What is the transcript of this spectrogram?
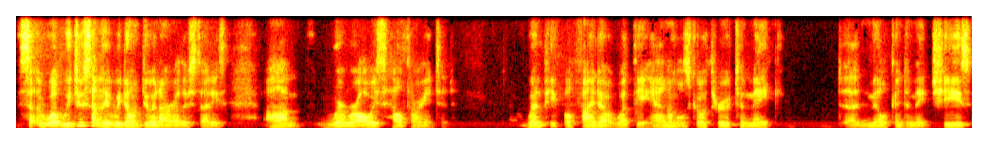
so, well, we do something that we don't do in our other studies, um, where we're always health oriented. When people find out what the animals go through to make uh, milk and to make cheese,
